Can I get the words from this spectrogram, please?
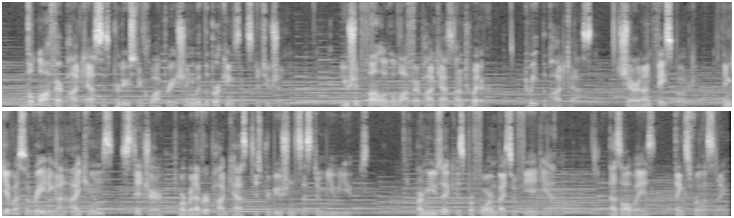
The Lawfare podcast is produced in cooperation with the Brookings Institution. You should follow the Lawfare podcast on Twitter, tweet the podcast, share it on Facebook, and give us a rating on iTunes, Stitcher, or whatever podcast distribution system you use. Our music is performed by Sophia Yan. As always, Thanks for listening.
